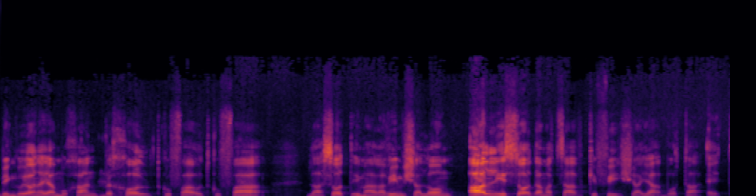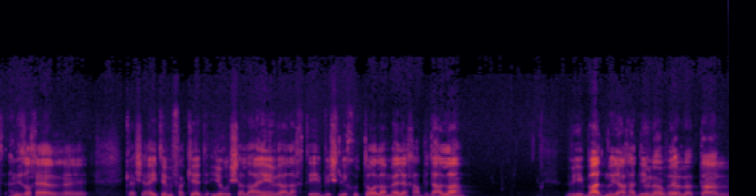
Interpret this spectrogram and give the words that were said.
בן גוריון היה מוכן בכל תקופה ותקופה לעשות עם הערבים שלום על יסוד המצב כפי שהיה באותה עת. אני זוכר uh, כאשר הייתי מפקד ירושלים והלכתי בשליחותו למלך עבדאללה ואיבדנו יחד עם... ולעבדאללה טל?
